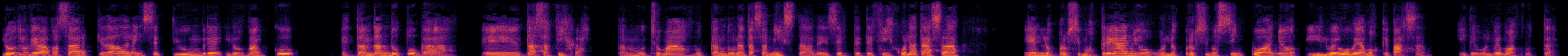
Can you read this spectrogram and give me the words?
Lo otro que va a pasar, que dada la incertidumbre, los bancos están dando pocas eh, tasas fijas. Están mucho más buscando una tasa mixta, de decirte, te fijo la tasa en los próximos tres años o en los próximos cinco años y luego veamos qué pasa y te volvemos a ajustar.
